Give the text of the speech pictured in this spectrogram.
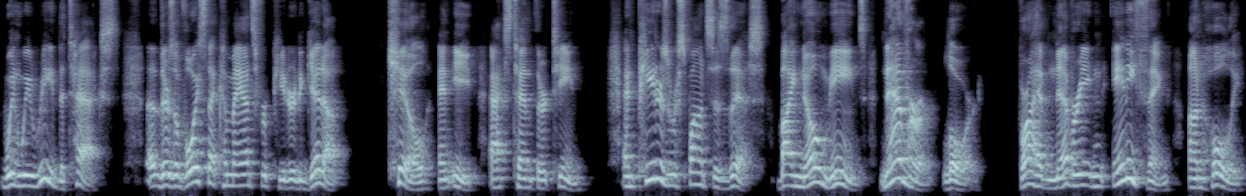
when we read the text, uh, there's a voice that commands for Peter to get up, kill, and eat. Acts 10 13. And Peter's response is this By no means, never, Lord, for I have never eaten anything unholy.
